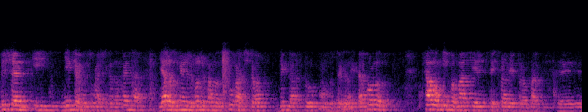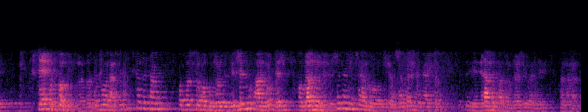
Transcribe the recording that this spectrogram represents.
wyszedł i nie chciał wysłuchać tego do końca. Ja rozumiem, że może Pan odsłuchać to z dyktatu, z tego dyktafonu, całą informację w tej sprawie, którą Pan y, chce odpowiedzieć. No, bo to było na sesji, tylko że Pan po prostu oburzony wyszedł, albo też obrażony wyszedł, a nie trzeba było się bo y, Rady Pan obraził, a nie Pana Rada.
